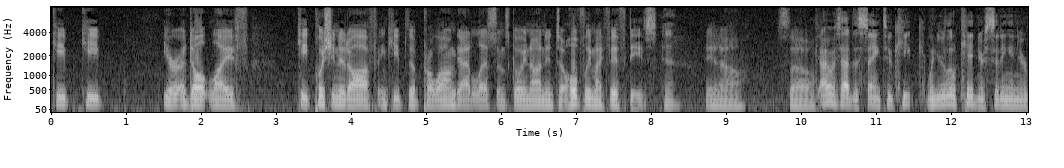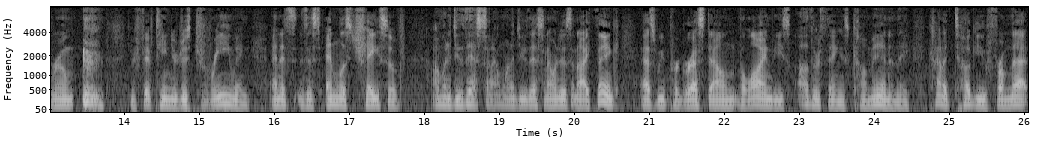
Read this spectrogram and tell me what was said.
Keep keep your adult life, keep pushing it off and keep the prolonged adolescence going on into hopefully my 50s. Yeah. You know. So I always had this saying too: keep when you're a little kid and you're sitting in your room, you're 15, you're just dreaming, and it's this endless chase of I'm going to do this and I want to do this and I want to do this. And I think as we progress down the line, these other things come in and they kind of tug you from that.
